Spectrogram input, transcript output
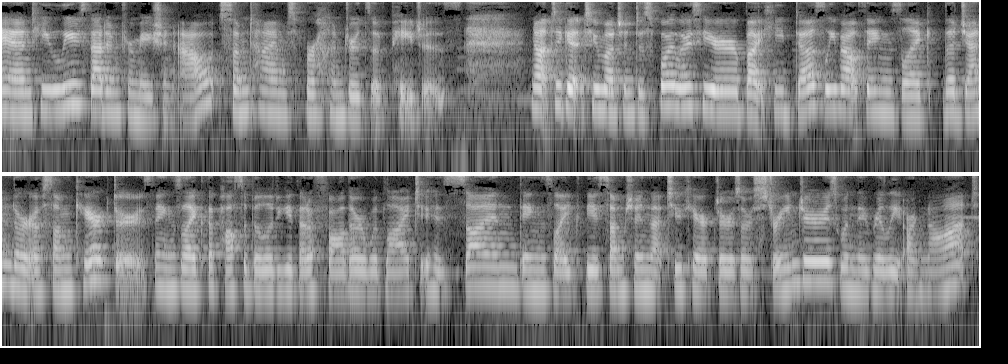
And he leaves that information out, sometimes for hundreds of pages. Not to get too much into spoilers here, but he does leave out things like the gender of some characters, things like the possibility that a father would lie to his son, things like the assumption that two characters are strangers when they really are not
